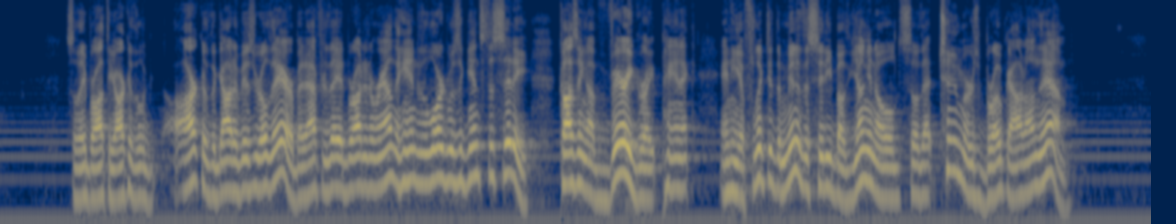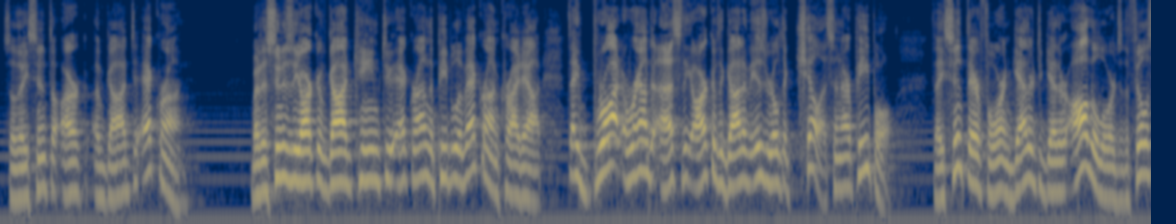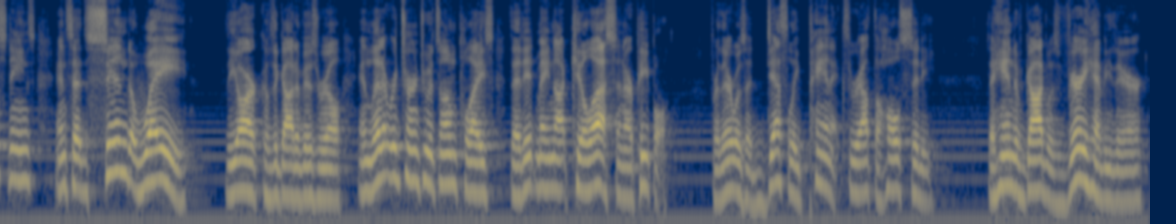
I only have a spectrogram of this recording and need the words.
So they brought the ark of the ark of the God of Israel there. But after they had brought it around, the hand of the Lord was against the city, causing a very great panic. And he afflicted the men of the city, both young and old, so that tumors broke out on them. So they sent the ark of God to Ekron. But as soon as the ark of God came to Ekron, the people of Ekron cried out, They brought around to us the ark of the God of Israel to kill us and our people. They sent therefore and gathered together all the lords of the Philistines and said, Send away the ark of the God of Israel and let it return to its own place that it may not kill us and our people for there was a deathly panic throughout the whole city. The hand of God was very heavy there.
